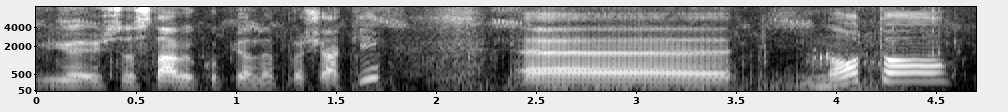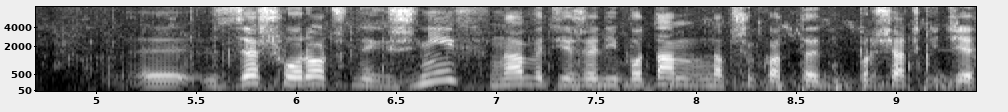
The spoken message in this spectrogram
już zostały kupione prosiaki, e, no to y, z zeszłorocznych żniw, nawet jeżeli, bo tam na przykład te prosiaczki, gdzie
